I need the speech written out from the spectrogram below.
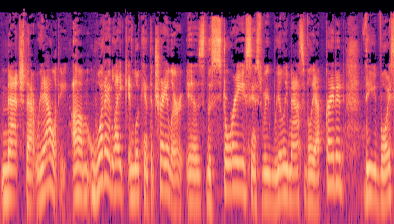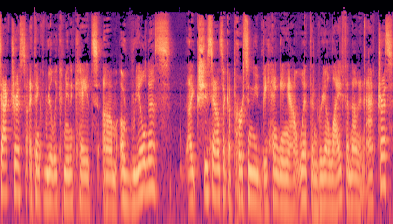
match that reality. Um, what I like in looking at the trailer is the story seems to be really massively upgraded. The voice actress, I think, really communicates um, a realness like she sounds like a person you'd be hanging out with in real life and not an actress.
